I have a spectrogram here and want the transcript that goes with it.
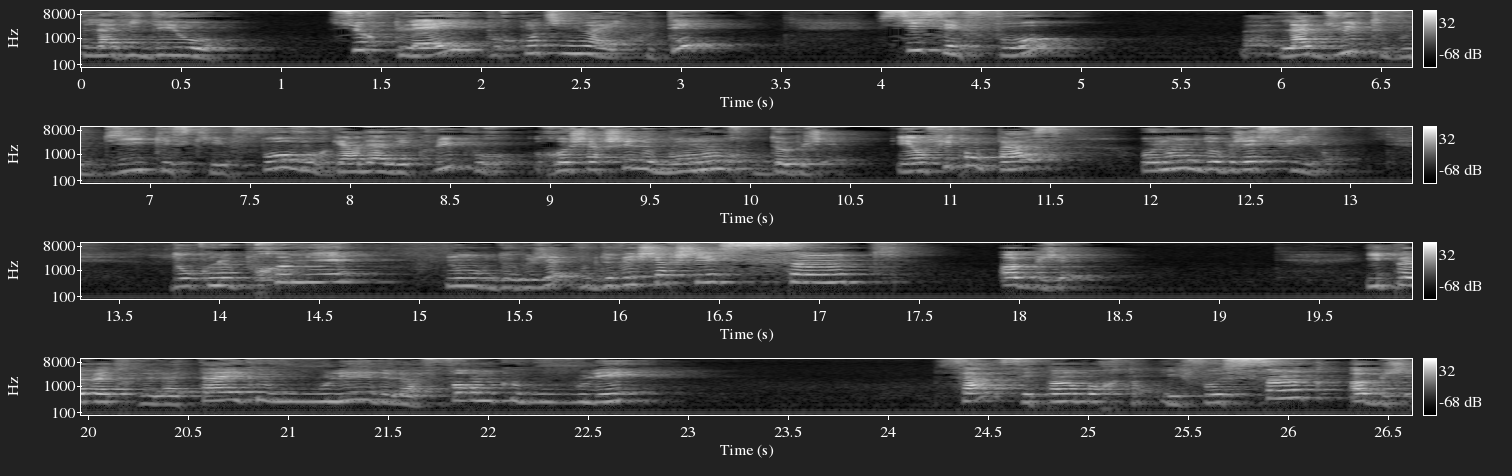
la vidéo sur play pour continuer à écouter. Si c'est faux, bah, l'adulte vous dit qu'est-ce qui est faux, vous regardez avec lui pour rechercher le bon nombre d'objets. Et ensuite on passe au nombre d'objets suivants. Donc le premier nombre d'objets, vous devez chercher 5 objets. Ils peuvent être de la taille que vous voulez, de la forme que vous voulez. Ça, c'est pas important. Il faut 5 objets.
